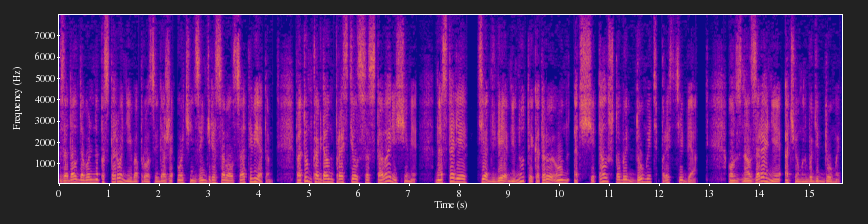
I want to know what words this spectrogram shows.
задал довольно посторонний вопрос и даже очень заинтересовался ответом. Потом, когда он простился с товарищами, настали те две минуты, которые он отсчитал, чтобы думать про себя. Он знал заранее, о чем он будет думать.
